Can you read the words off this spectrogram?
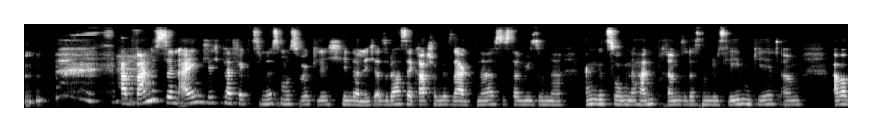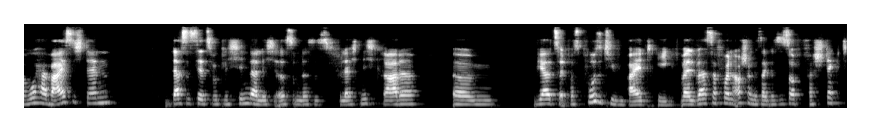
Ab wann ist denn eigentlich Perfektionismus wirklich hinderlich? Also du hast ja gerade schon gesagt, ne, es ist dann wie so eine angezogene Handbremse, dass man durchs Leben geht. Ähm, aber woher weiß ich denn, dass es jetzt wirklich hinderlich ist und dass es vielleicht nicht gerade ähm, ja zu etwas Positivem beiträgt. Weil du hast ja vorhin auch schon gesagt, es ist oft versteckt.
